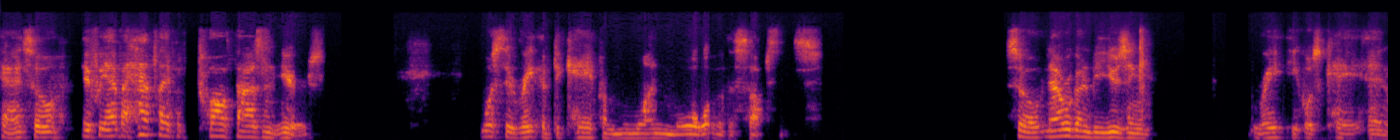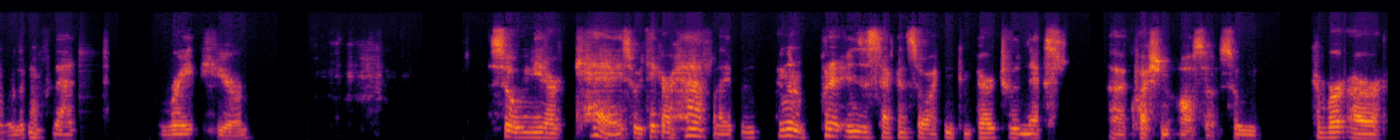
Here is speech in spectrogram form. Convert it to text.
Okay, so if we have a half-life of 12,000 years, what's the rate of decay from one mole of the substance? So now we're going to be using rate equals Kn. We're looking for that rate here. So we need our K, so we take our half-life, and I'm going to put it into seconds so I can compare it to the next uh, question also. So we convert our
